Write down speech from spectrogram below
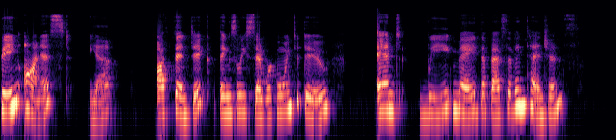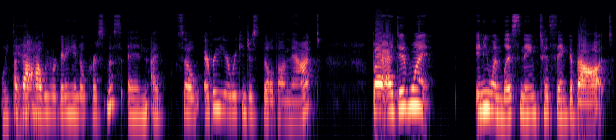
being honest. Yep authentic things we said we're going to do. And we made the best of intentions about how we were going to handle Christmas. And I, so every year we can just build on that. But I did want anyone listening to think about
